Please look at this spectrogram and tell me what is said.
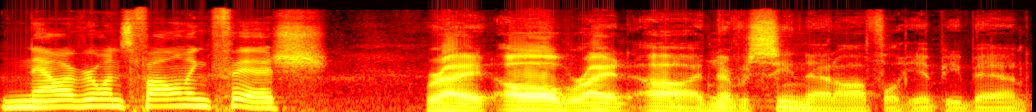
now everyone's following Phish. Right. Oh, right. Oh, I've never seen that awful hippie band.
